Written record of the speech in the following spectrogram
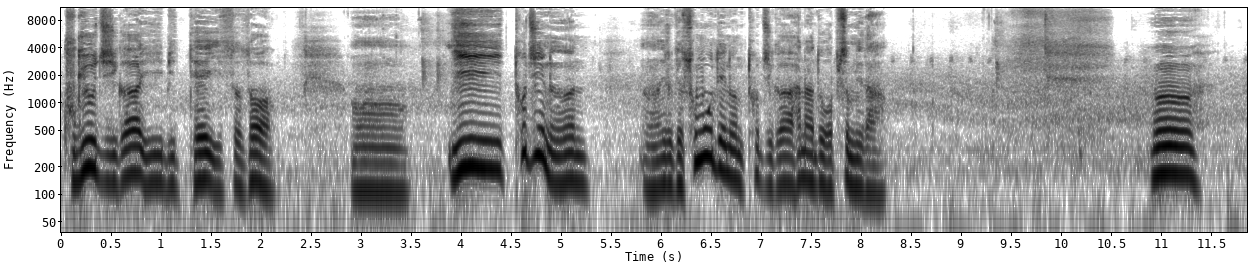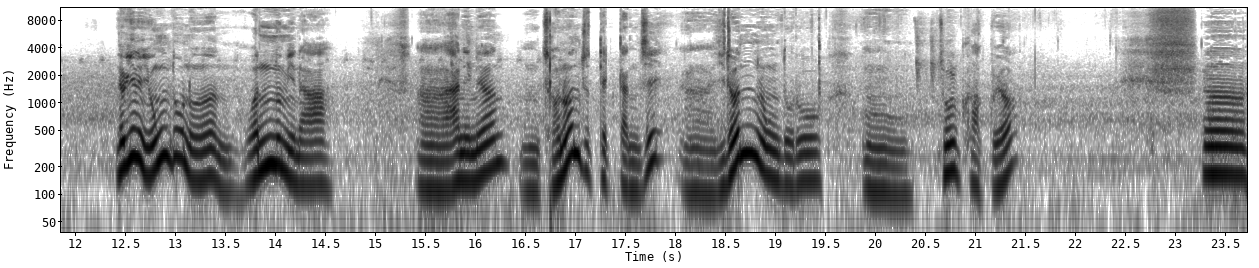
국유지가 이 밑에 있어서 어, 이 토지는 어, 이렇게 소모되는 토지가 하나도 없습니다. 어, 여기는 용도는 원룸이나 어, 아니면 음, 전원주택단지 어, 이런 용도로 어, 좋을 것 같고요. 어,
